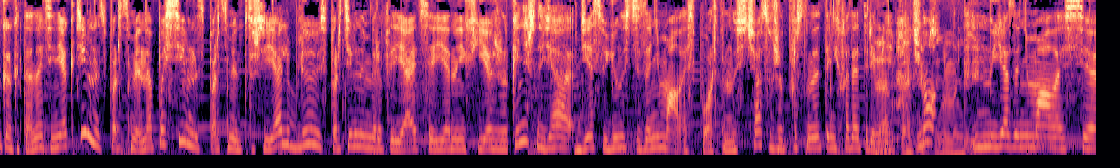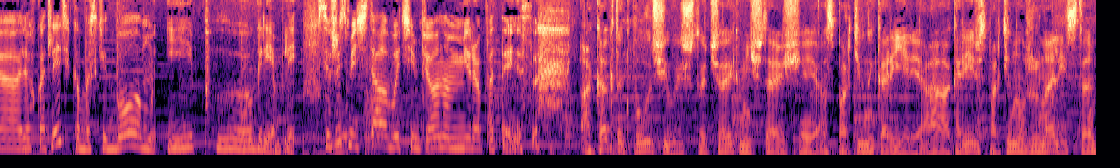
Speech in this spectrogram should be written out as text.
как это, знаете, не активный спортсмен, а пассивный спортсмен, потому что я люблю спортивные мероприятия, я на них езжу. Конечно, я в детстве, в юности занималась спортом, но сейчас уже просто на это не хватает времени. Да? А чем но занимались? Я занималась э, легкой атлетикой, баскетболом и греблей. Всю жизнь ну... мечтала быть чемпионом мира по теннису. А как так получилось, что человек, мечтающий о спортивной карьере, о карьере спортивного журналиста,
